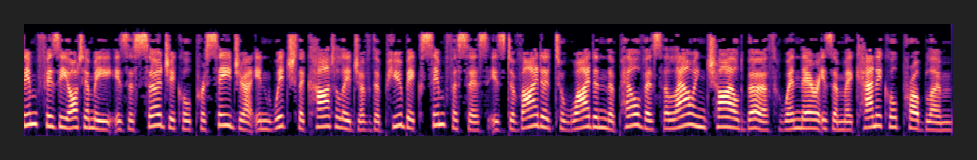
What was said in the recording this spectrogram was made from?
Symphysiotomy is a surgical procedure in which the cartilage of the pubic symphysis is divided to widen the pelvis allowing childbirth when there is a mechanical problem.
